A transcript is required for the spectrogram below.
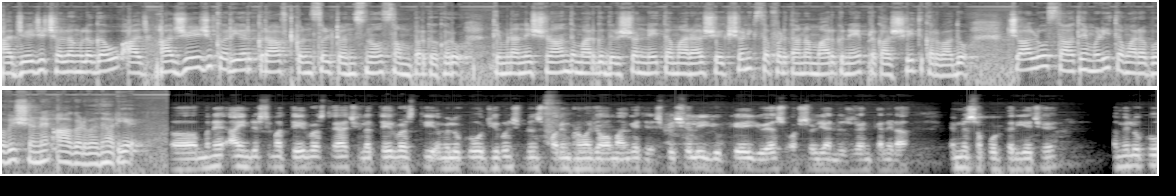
આજે જ છલંગ લગાવો. આજ- જ કરિયર ક્રાફ્ટ કન્સલ્ટન્ટ્સનો સંપર્ક કરો. તેમના નિષ્ણાંત માર્ગદર્શનને તમારા શૈક્ષણિક સફળતાના માર્ગને પ્રકાશિત કરવા દો. ચાલો સાથે મળી તમારા ભવિષ્યને આગળ વધારીએ. મને આ ઇન્ડસ્ટ્રીમાં તેર વર્ષ થયા. છેલ્લા તેર વર્ષથી અમે લોકો જે પણ સ્ટુડન્ટ્સ ફોરેન ભણવા જવા માંગે છે specially UK US Australia, New Zealand, Canada. એમને સપોર્ટ કરીએ છીએ. અમે લોકો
